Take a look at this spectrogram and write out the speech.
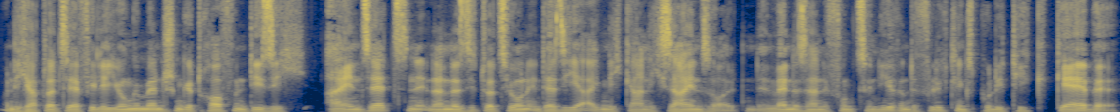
Und ich habe dort sehr viele junge Menschen getroffen, die sich einsetzen in einer Situation, in der sie hier eigentlich gar nicht sein sollten. Denn wenn es eine funktionierende Flüchtlingspolitik gäbe,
